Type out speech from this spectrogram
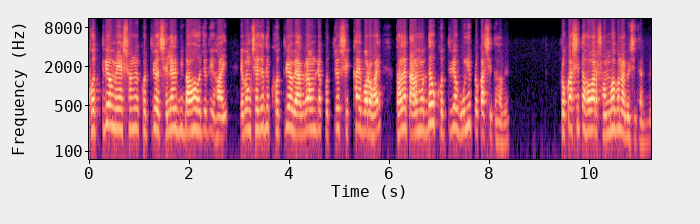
ক্ষত্রিয় মেয়ের সঙ্গে ক্ষত্রিয় ছেলের বিবাহ যদি হয় এবং সে যদি ক্ষত্রিয় ব্যাকগ্রাউন্ডে ক্ষত্রিয় শিক্ষায় বড় হয়, তাহলে তার মধ্যেও ক্ষত্রিয় গুণই প্রকাশিত হবে। প্রকাশিত হওয়ার সম্ভাবনা বেশি থাকবে।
